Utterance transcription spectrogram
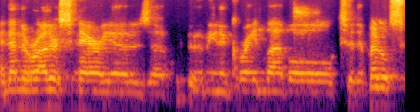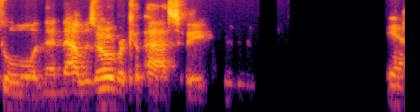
And then there were other scenarios of moving a grade level to the middle school, and then that was over capacity. Yeah,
